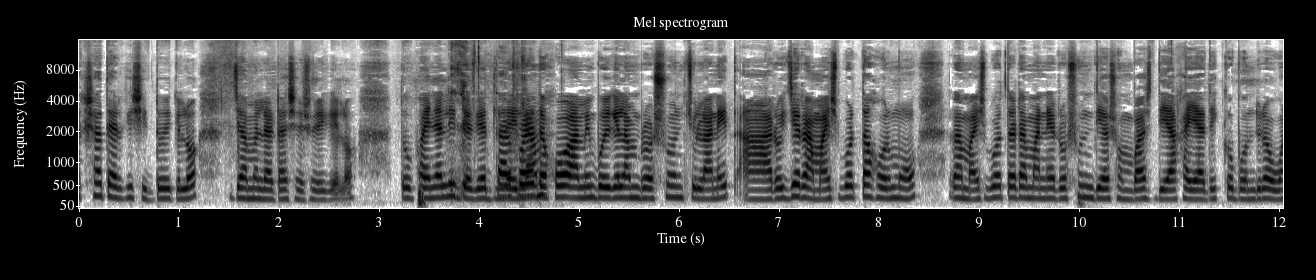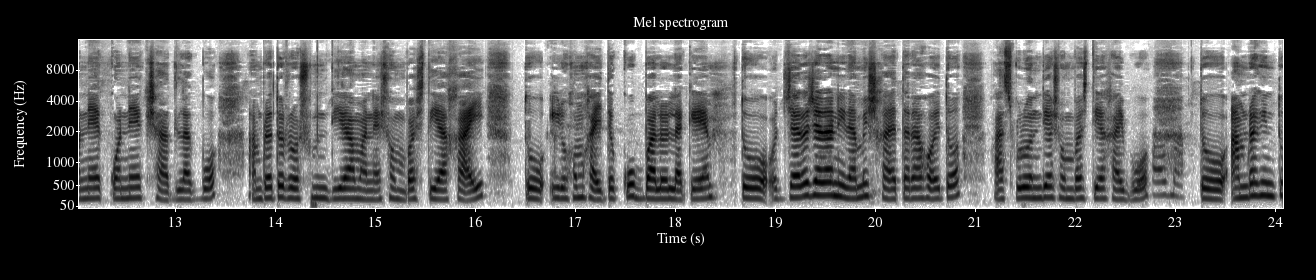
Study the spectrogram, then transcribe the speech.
একসাথে আর কি সিদ্ধ হয়ে গেল ঝামেলাটা শেষ হয়ে গেল। তো ফাইনালি ডেগে তারপরে দেখো আমি বই গেলাম রসুন চুলানিত আর ওই যে রামাইশ ভর্তা হরমো রামাইশ ভর্তাটা মানে রসুন দিয়া সম্বাস দিয়া খাইয়া দেখো বন্ধুরা অনেক অনেক স্বাদ লাগবো। আমরা তো রসুন দিয়া মানে সম্বাস দিয়া খাই তো এরকম খাইতে খুব ভালো লাগে। তো যারা যারা নিরামিষ খায় তারা হয়তো পাঁচফোড়ন দিয়া সম্বাস দিয়া খাইব। তো আমরা কিন্তু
